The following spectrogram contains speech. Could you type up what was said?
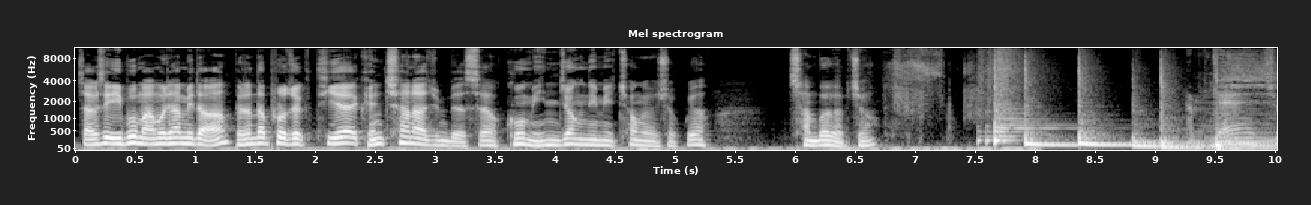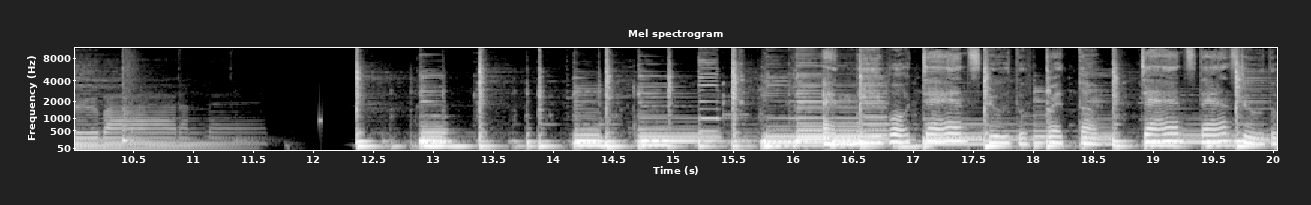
자, 여기서 2부 마무리합니다. 베란다 프로젝트의 괜찮아 준비했어요. 구민정님이 청해 주셨고요. 3부에 뵙죠. Will dance to the rhythm. Dance, dance to the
